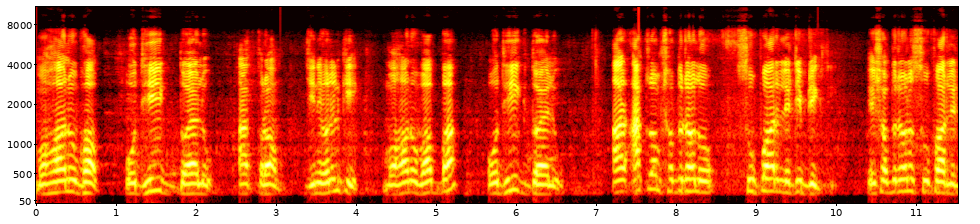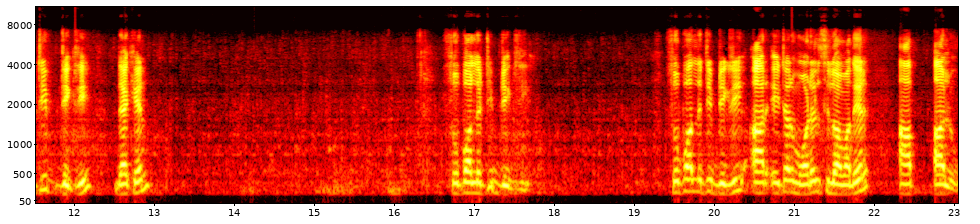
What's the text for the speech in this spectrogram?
মহানুভব, অধিক দয়ালু আক্রম। যিনি হলেন কি? মহানুভব বা অধিক দয়ালু। আর আক্রম শব্দটা হলো সুপারলেটিভ ডিগ্রি এই শব্দটা হলো সুপারলেটিভ ডিগ্রি দেখেন সুপারলেটিভ ডিগ্রি সুপারলেটিভ ডিগ্রি আর এটার মডেল ছিল আমাদের আপ আলু।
